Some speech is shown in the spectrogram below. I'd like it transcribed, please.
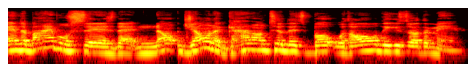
And the Bible says that no, Jonah got onto this boat with all these other men.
